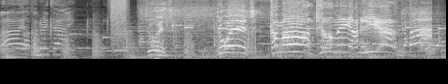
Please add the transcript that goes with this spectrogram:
Bye. Have a great time. Do it! Do it! Come on! Kill me! I'm here! Come on!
